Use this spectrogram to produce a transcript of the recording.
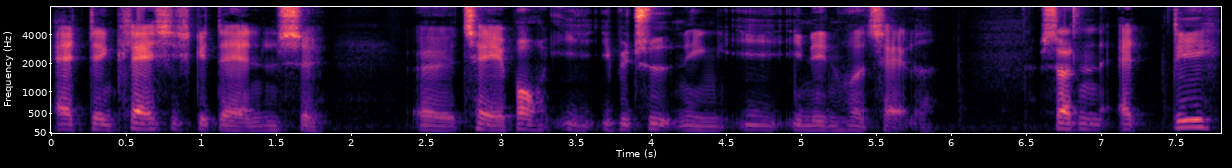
at den klassiske dannelse øh, taber i, i betydning i, i 1900-tallet. Sådan at det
